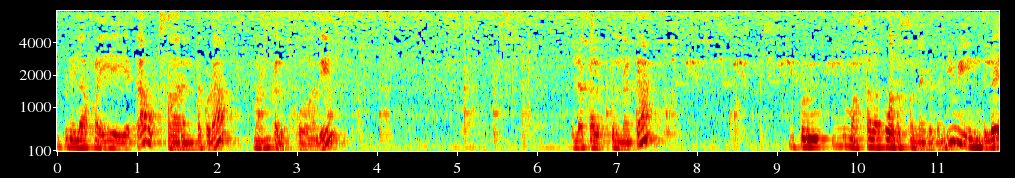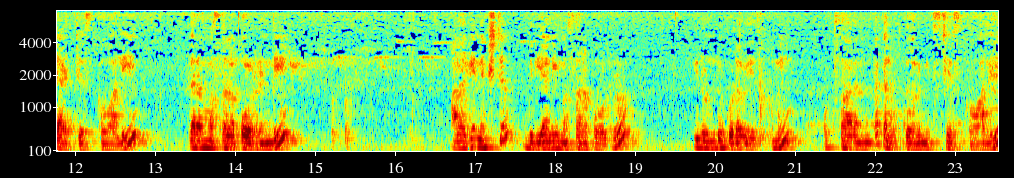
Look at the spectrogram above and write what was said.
ఇప్పుడు ఇలా ఫ్రై అయ్యాక ఒకసారి అంతా కూడా మనం కలుపుకోవాలి. ఇలా కలుపుకున్నాక ఇప్పుడు ఈ మసాలా పౌడర్స్ ఉన్నాయి కదండి. ఇవి ఇందులో యాడ్ చేసుకోవాలి. గరం మసాలా పౌడర్ అండి. అలాగే నెక్స్ట్ బిర్యానీ మసాలా పౌడరు. ఈ రెండు కూడా వేసుకుని ఒకసారి అంతా కలుపుకోవాలి మిక్స్ చేసుకోవాలి.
